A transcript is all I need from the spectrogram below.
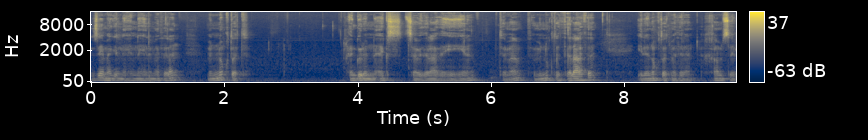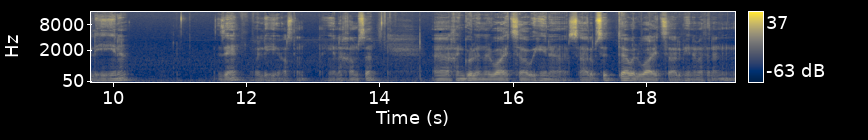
زي ما قلنا هنا هنا مثلا من نقطة هنقول إن إكس تساوي ثلاثة هي هنا تمام؟ فمن نقطة ثلاثة إلى نقطة مثلا خمسة اللي هي هنا زين؟ واللي هي أصلا هنا خمسة. آه خلينا نقول إن الواي تساوي هنا سالب ستة والواي تساوي هنا مثلا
